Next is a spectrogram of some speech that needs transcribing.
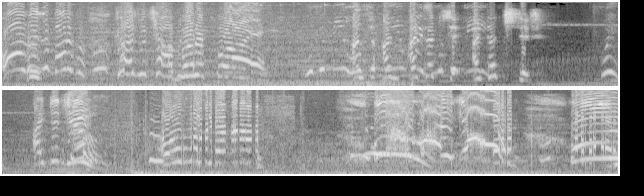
Oh, there's a butterfly. Guys, what's A butterfly. Look at me, I'm, look at I'm, me, I touched it. I touched it. Wait, I did too. Oh my god. Oh my god! Oh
